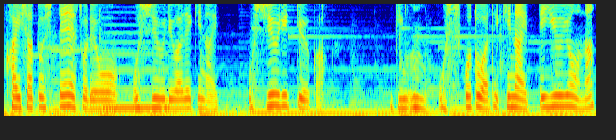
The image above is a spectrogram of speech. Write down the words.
会社としてそれを押し売りはできない押し売りっていうかうん、押すことはできないっていうような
